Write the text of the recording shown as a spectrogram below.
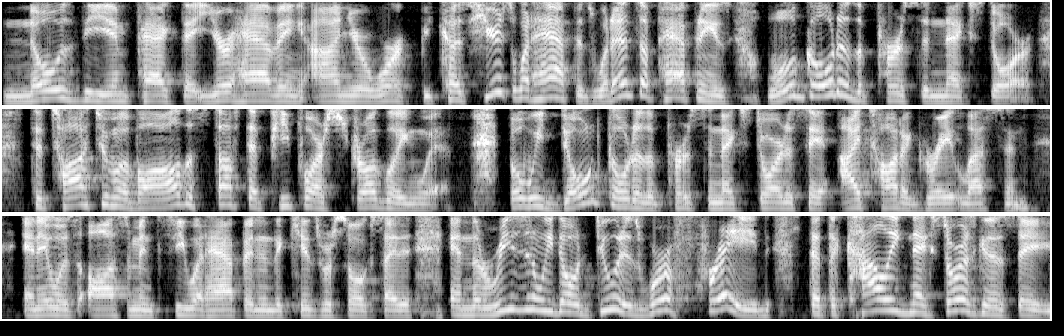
knows the impact that you're having on your work. Because here's what happens what ends up happening is we'll go to the person next door to talk to them about all the stuff that people are struggling with, but we don't go to the person next door to say, I taught a great lesson and it was awesome and see what happened and the kids were we're so excited. And the reason we don't do it is we're afraid that the colleague next door is going to say,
